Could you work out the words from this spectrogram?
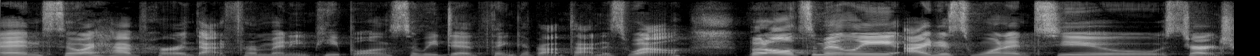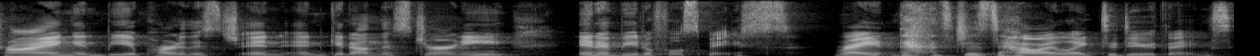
And so I have heard that from many people. And so we did think about that as well. But ultimately, I just wanted to start trying and be a part of this and, and get on this journey in a beautiful space, right? That's just how I like to do things.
